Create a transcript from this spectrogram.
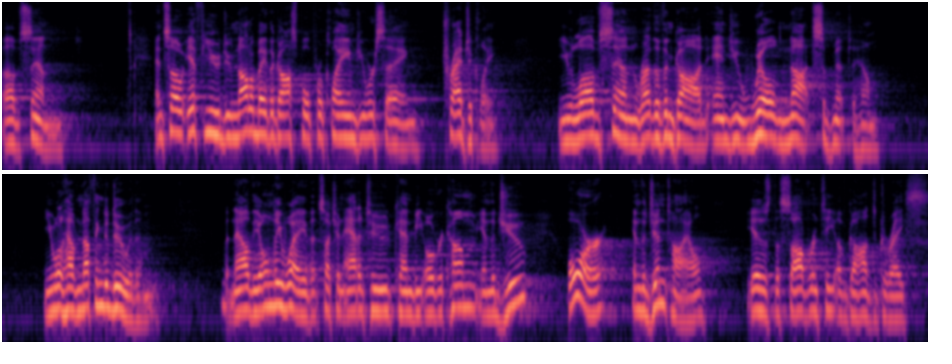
of sin. And so, if you do not obey the gospel proclaimed, you are saying, tragically, you love sin rather than God, and you will not submit to him. You will have nothing to do with him. But now, the only way that such an attitude can be overcome in the Jew or in the Gentile is the sovereignty of God's grace.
